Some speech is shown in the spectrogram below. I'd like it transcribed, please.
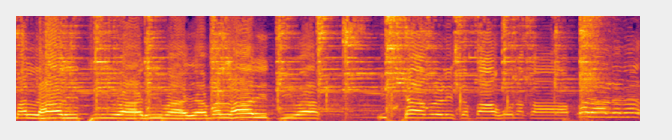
मल्हारीची वारी माझ्या मल्हारीची वार. इच्छा मिळलीस पाहू नका पळालं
